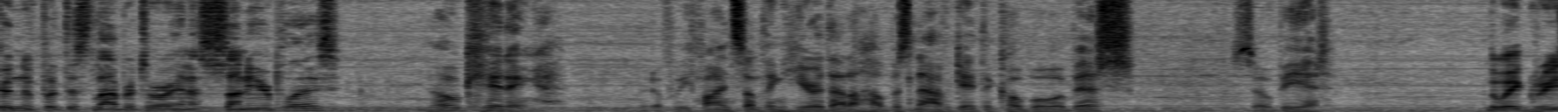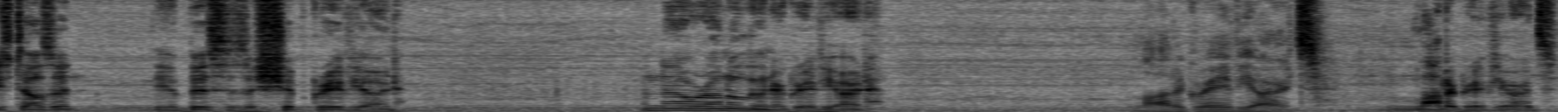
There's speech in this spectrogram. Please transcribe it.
Couldn't have put this laboratory in a sunnier place? No kidding. But if we find something here that'll help us navigate the Koboh Abyss, so be it. The way Greez tells it, the Abyss is a ship graveyard. And now we're on a lunar graveyard. A lot of graveyards. A lot of graveyards.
